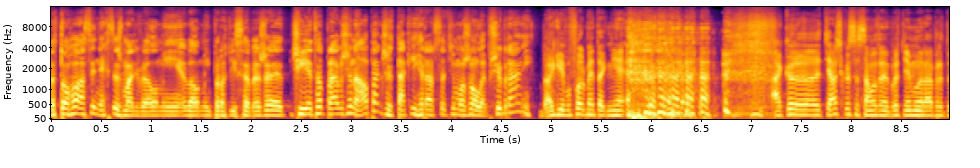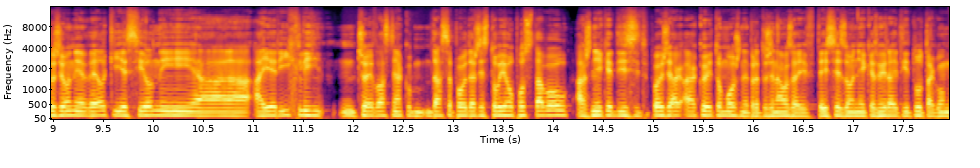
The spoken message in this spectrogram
Toho asi nechceš mať veľmi, veľmi proti sebe, že či je to práve že naopak, že taký hráč sa ti možno lepšie bráni? Ak je vo forme, tak nie. ako, ťažko sa samozrejme proti nemu hrá, pretože on je veľký, je silný a, a je rýchly, čo je vlastne ako dá sa povedať, že s tou jeho postavou, až niekedy si to povieš, ako je to možné, pretože naozaj v tej sezóne, keď sme hrali titul, tak on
